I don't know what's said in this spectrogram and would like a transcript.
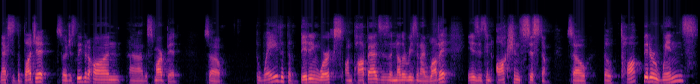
Next is the budget. So just leave it on uh, the smart bid. So the way that the bidding works on pop ads is another reason I love it is it's an auction system. So the top bidder wins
